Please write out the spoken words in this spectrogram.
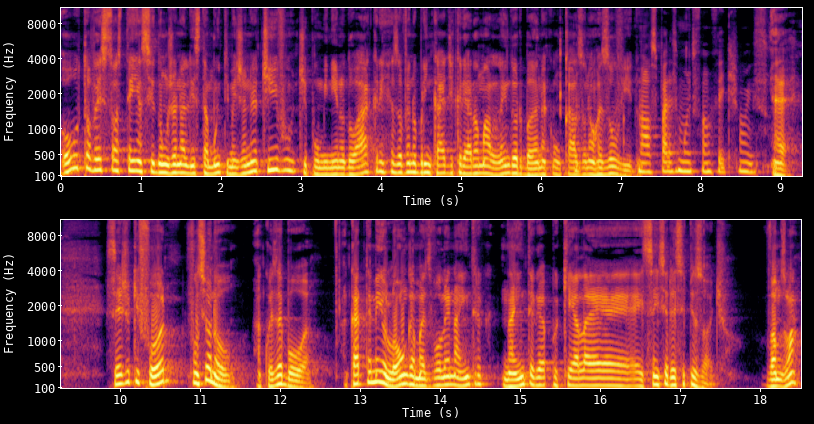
Ou talvez só tenha sido um jornalista muito imaginativo, tipo um menino do Acre, resolvendo brincar de criar uma lenda urbana com um caso não resolvido. Nossa, parece muito fanfiction isso. É. Seja o que for, funcionou. A coisa é boa. A carta é meio longa, mas vou ler na íntegra, na íntegra porque ela é a essência desse episódio. Vamos lá?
